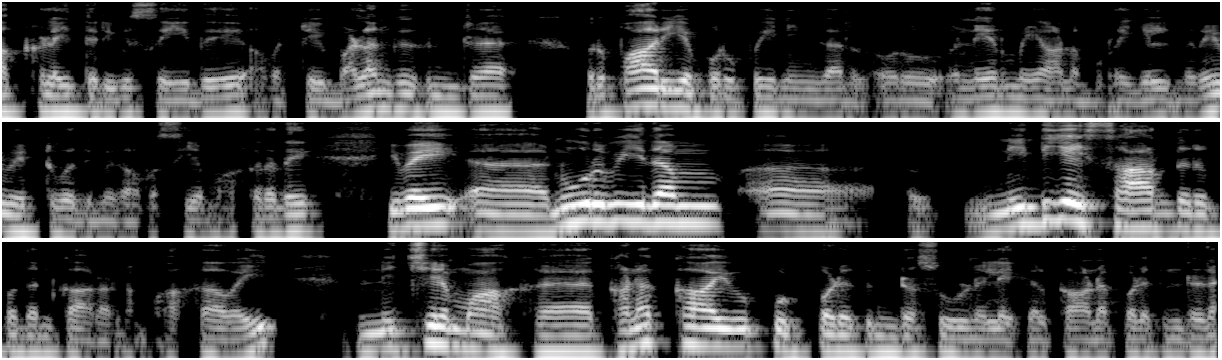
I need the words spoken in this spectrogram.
மக்களை தெரிவு செய்து அவற்றை வழங்குகின்ற ஒரு பாரிய பொறுப்பை நீங்கள் ஒரு நேர்மையான முறையில் நிறைவேற்றுவது மிக அவசியமாகிறது. இவை நூறு வீதம் நிதியை சார்ந்திருப்பதன் காரணமாக அவை நிச்சயமாக கணக்காய்வுக்கு உட்படுகின்ற சூழ்நிலைகள் காணப்படுகின்றன.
